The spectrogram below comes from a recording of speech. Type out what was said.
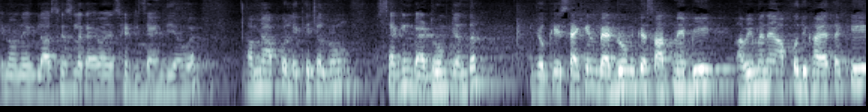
इन्होंने ग्लासेस लगाए हुए हैं, इसे डिज़ाइन दिया हुआ है। अब मैं आपको लेके चल रहा हूँ सेकंड बेडरूम के अंदर, जो कि सेकंड बेडरूम के साथ में भी अभी मैंने आपको दिखाया था कि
